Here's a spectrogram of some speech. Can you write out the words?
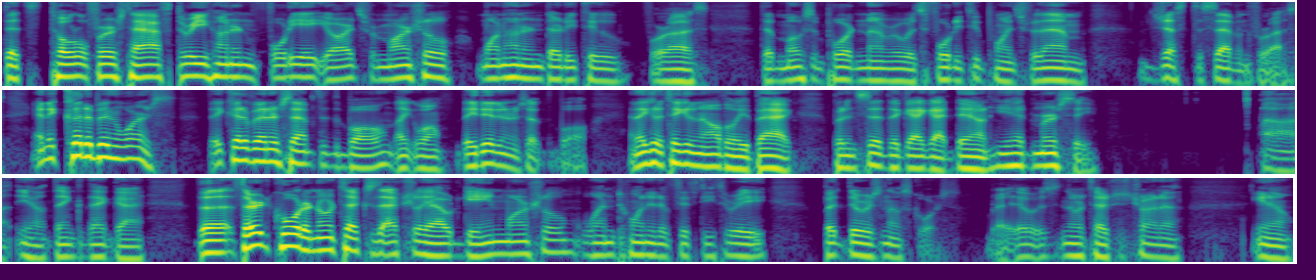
that's total first half 348 yards for Marshall, 132 for us. The most important number was 42 points for them, just the seven for us. And it could have been worse. They could have intercepted the ball, like well, they did intercept the ball, and they could have taken it all the way back. But instead, the guy got down. He had mercy. Uh, you know, thank that guy. The third quarter, North Texas actually outgained Marshall, 120 to 53, but there was no scores. Right, it was North Texas trying to, you know,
